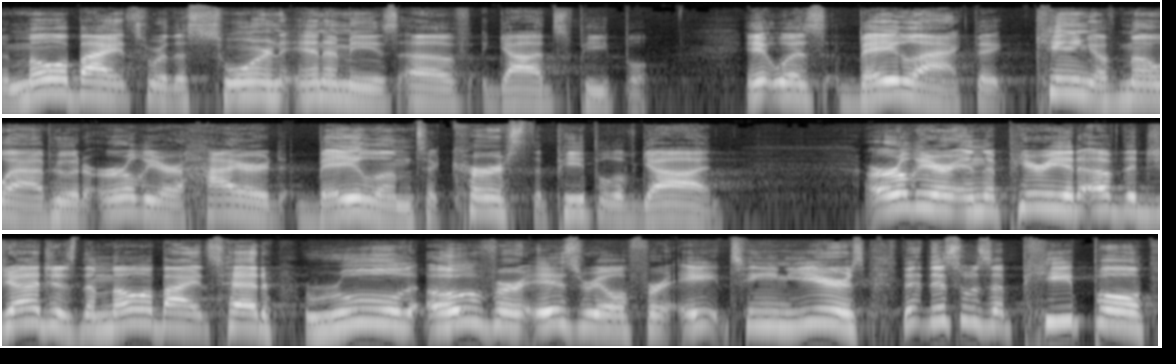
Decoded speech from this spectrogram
The Moabites were the sworn enemies of God's people. It was Balak, the king of Moab, who had earlier hired Balaam to curse the people of God. Earlier in the period of the judges, the Moabites had ruled over Israel for 18 years. That this was a people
